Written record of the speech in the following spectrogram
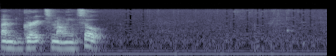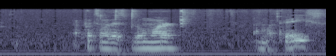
a great smelling soap. I put some of this bloom water on my face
